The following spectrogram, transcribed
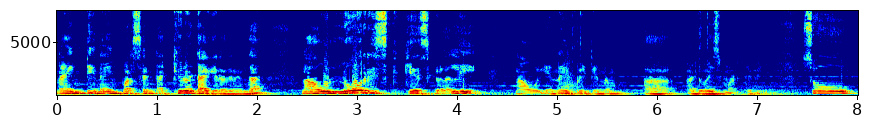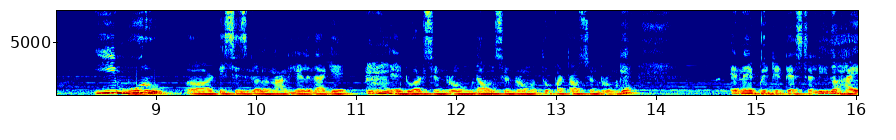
ನೈಂಟಿ ನೈನ್ ಪರ್ಸೆಂಟ್ ಅಕ್ಯುರೇಟ್ ಆಗಿರೋದ್ರಿಂದ ನಾವು ಲೋ ರಿಸ್ಕ್ ಕೇಸ್ಗಳಲ್ಲಿ ನಾವು ಎನ್ ಐ ಪಿ ಟಿನ ಅಡ್ವೈಸ್ ಮಾಡ್ತೀವಿ. ಸೊ ಈ ಮೂರು ಡಿಸೀಸ್ಗಳು ನಾನು ಹೇಳಿದ ಹಾಗೆ ಎಡ್ವರ್ಡ್ ಸಿಂಡ್ರೋಮ್ ಡೌನ್ ಸಿಂಡ್ರೋಮ್ ಮತ್ತು ಪಟಾವ್ ಸಿಂಡ್ರೋಮ್ಗೆ ಎನ್ ಐ ಪಿ ಟಿ ಟೆಸ್ಟಲ್ಲಿ ಇದು ಹೈ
